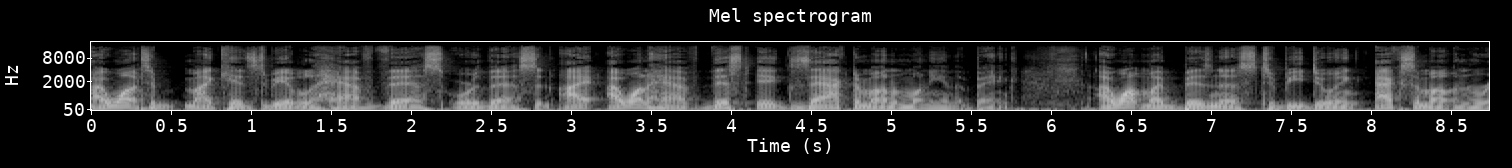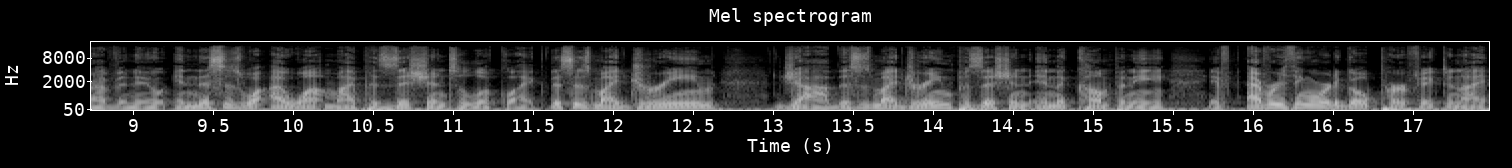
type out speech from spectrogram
I want to my kids to be able to have this or this. And I, I want to have this exact amount of money in the bank. I want my business to be doing X amount in revenue. And this is what I want my position to look like. This is my dream job. This is my dream position in the company. If everything were to go perfect and I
